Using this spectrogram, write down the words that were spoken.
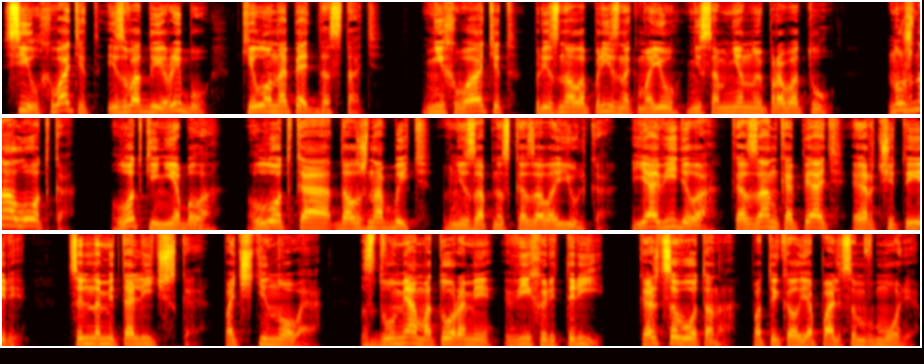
сил хватит из воды рыбу кило на пять достать? Не хватит, признала признак мою несомненную правоту. Нужна лодка. Лодки не было. Лодка должна быть, внезапно сказала Юлька. Я видела Казанка 5 Р4, цельнометаллическая, почти новая с двумя моторами «Вихрь-3». Кажется, вот она, потыкал я пальцем в море.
